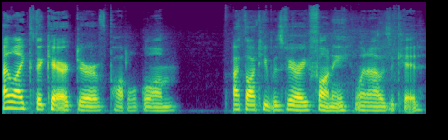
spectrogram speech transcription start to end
I like the character of Puddleglum. I thought he was very funny when I was a kid.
